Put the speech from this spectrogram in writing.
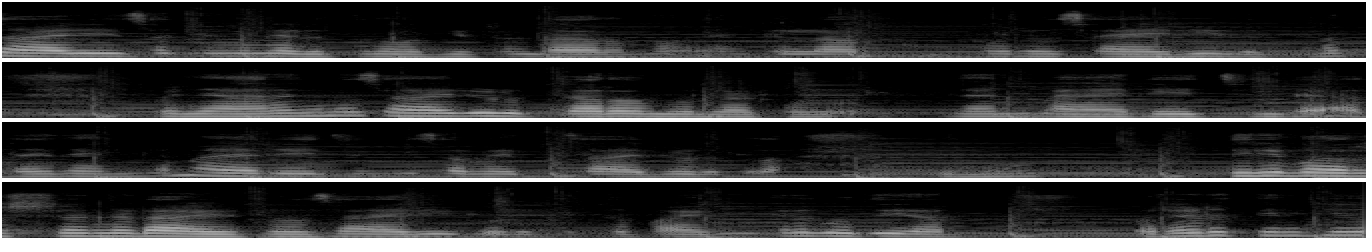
സാരീസൊക്കെ ഇങ്ങനെ എടുത്ത് നോക്കിയിട്ടുണ്ടായിരുന്നു. ഞങ്ങൾക്ക് എല്ലാവർക്കും ഓരോ സാരി എടുക്കണം. അപ്പോൾ ഞാനങ്ങനെ സാരി എടുക്കാറൊന്നുമില്ല കേട്ടോ. ഞാൻ മാരേജിന്റെ അതായത് എന്റെ മാരേജിന്റെ സമയത്ത് സാരി എടുക്കുക പിന്നെ ഒത്തിരി വർഷം കൂടെ ആയിട്ടോ സാരി കൊടുത്തിട്ട് ഭയങ്കര കൊതിയായിരുന്നു. ഒരിടത്ത് എനിക്ക്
